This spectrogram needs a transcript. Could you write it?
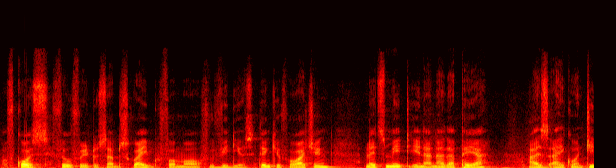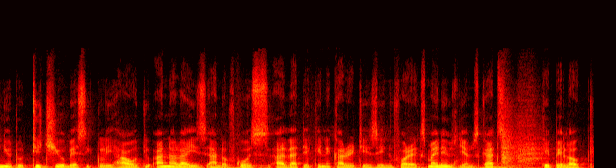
of course feel free to subscribe for more videos. Thank you for watching. Let's meet in another pair as I continue to teach you basically how to analyze and of course other technicalities in forex. My name is James Kats. Keep it locked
